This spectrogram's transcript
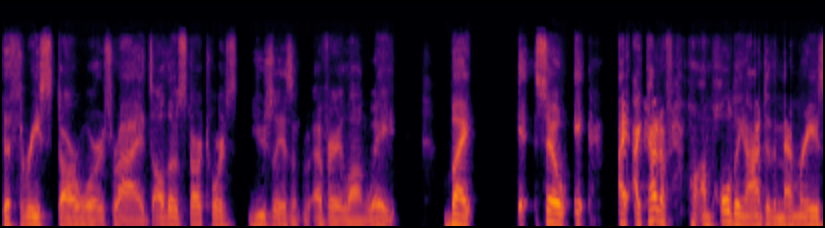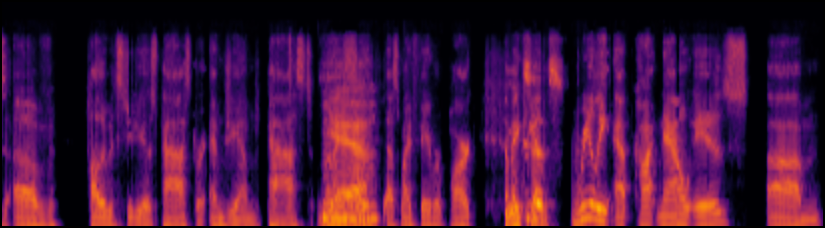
the three Star Wars rides, although Star Tours usually isn't a very long wait. But it, so it, I, I kind of I'm holding on to the memories of Hollywood Studios past or MGM's past. Yeah. that's my favorite park. That makes Real- sense. Really, Epcot now is um w- w-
